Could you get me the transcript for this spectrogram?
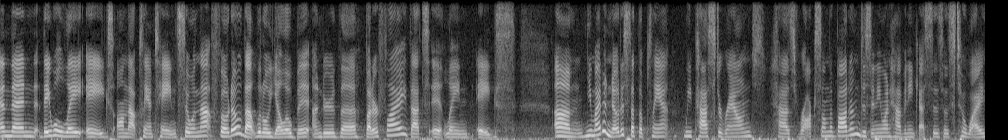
And then they will lay eggs on that plantain. So in that photo, that little yellow bit under the butterfly, that's it laying eggs. Um, you might have noticed that the plant we passed around has rocks on the bottom. Does anyone have any guesses as to why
